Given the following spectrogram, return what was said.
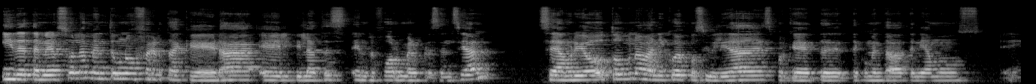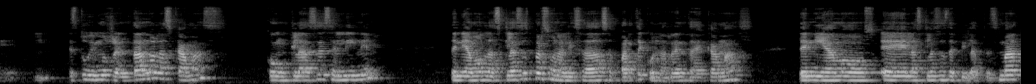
y de tener solamente una oferta que era el Pilates en Reformer presencial, se abrió todo un abanico de posibilidades porque te, comentaba, teníamos, eh, estuvimos rentando las camas con clases en línea, teníamos las clases personalizadas aparte con la renta de camas, teníamos eh, las clases de Pilates Mat,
